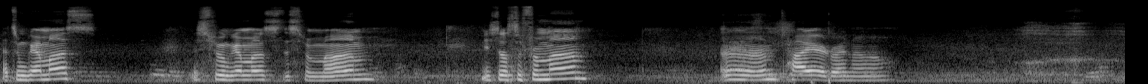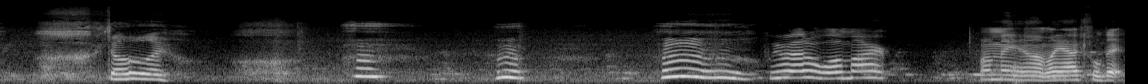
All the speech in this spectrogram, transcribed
That's from grandma's. This is from grandma's. This is from mom. This is also from mom. Uh, I'm tired right now. Totally. we were at a Walmart on my uh, my actual day,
